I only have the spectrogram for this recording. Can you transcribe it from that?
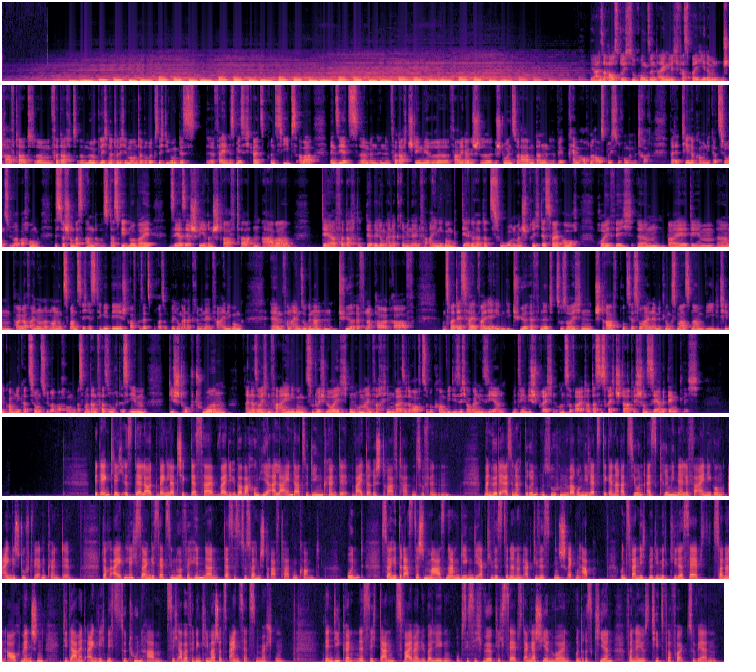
Also Hausdurchsuchungen sind eigentlich fast bei jedem Straftatverdacht äh, möglich, natürlich immer unter Berücksichtigung des äh, Verhältnismäßigkeitsprinzips. Aber wenn Sie jetzt ähm, in, in den Verdacht stehen, mehrere Fahrräder äh, gestohlen zu haben, dann käme auch eine Hausdurchsuchung in Betracht. Bei der Telekommunikationsüberwachung ist das schon was anderes. Das geht nur bei sehr, sehr schweren Straftaten, aber der Verdacht der Bildung einer kriminellen Vereinigung, der gehört dazu. Und man spricht deshalb auch häufig ähm, bei dem ähm, Paragraph 129 StGB, Strafgesetzbuch, also Bildung einer kriminellen Vereinigung, ähm, von einem sogenannten Türöffnerparagraph. Und zwar deshalb, weil er eben die Tür öffnet zu solchen strafprozessualen Ermittlungsmaßnahmen wie die Telekommunikationsüberwachung. Was man dann versucht, ist eben die Strukturen einer solchen Vereinigung zu durchleuchten, um einfach Hinweise darauf zu bekommen, wie die sich organisieren, mit wem die sprechen und so weiter. Und das ist rechtsstaatlich schon sehr bedenklich. Bedenklich ist der laut Wenglatschik deshalb, weil die Überwachung hier allein dazu dienen könnte, weitere Straftaten zu finden. Man würde also nach Gründen suchen, warum die letzte Generation als kriminelle Vereinigung eingestuft werden könnte. Doch eigentlich sollen Gesetze nur verhindern, dass es zu solchen Straftaten kommt. Und solche drastischen Maßnahmen gegen die Aktivistinnen und Aktivisten schrecken ab. Und zwar nicht nur die Mitglieder selbst, sondern auch Menschen, die damit eigentlich nichts zu tun haben, sich aber für den Klimaschutz einsetzen möchten. Denn die könnten es sich dann zweimal überlegen, ob sie sich wirklich selbst engagieren wollen und riskieren, von der Justiz verfolgt zu werden.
